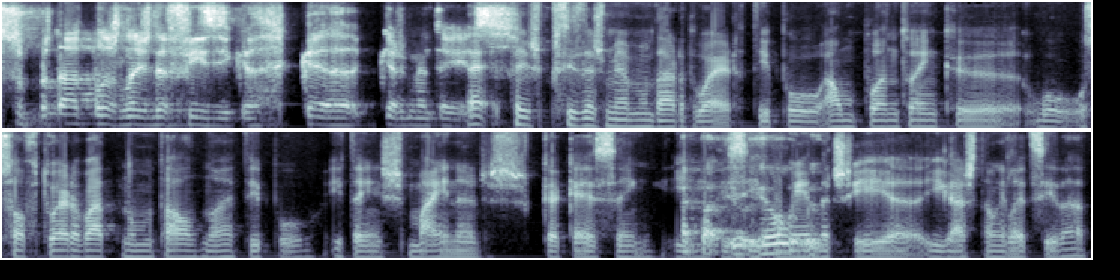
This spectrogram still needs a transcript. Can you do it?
suportado pelas leis da física? Que, que argumento é É, esse? tens, precisas mesmo de hardware, tipo, há um ponto em que o, o software bate no metal, não é? Tipo, e tens miners que aquecem e Epá, dissipam energia e gastam eletricidade.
